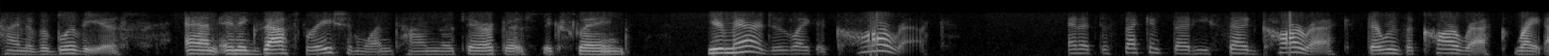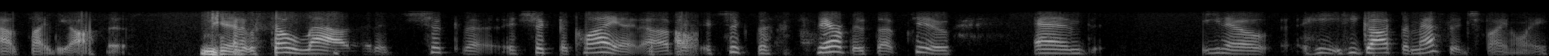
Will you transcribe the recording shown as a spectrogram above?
kind of oblivious. And in exasperation, one time, the therapist exclaimed, Your marriage is like a car wreck. And at the second that he said car wreck, there was a car wreck right outside the office. Yeah. And it was so loud that it shook the it shook the client up. It, it shook the therapist up too. And you know, he he got the message finally.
